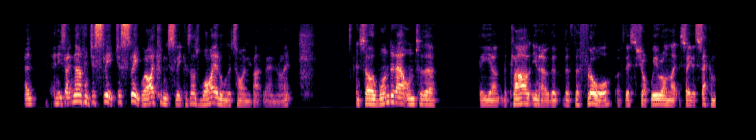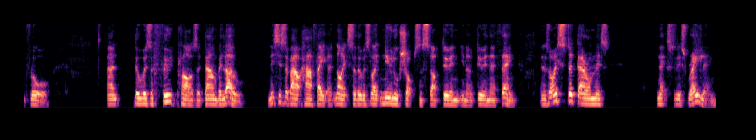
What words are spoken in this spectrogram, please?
And and he's like, nothing, just sleep, just sleep. Well, I couldn't sleep because I was wired all the time back then, right? And so I wandered out onto the the um, the pla, you know, the, the the floor of this shop. We were on like say the second floor, and there was a food plaza down below. And this is about half eight at night, so there was like noodle shops and stuff doing, you know, doing their thing. And as I stood there on this next to this railing,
